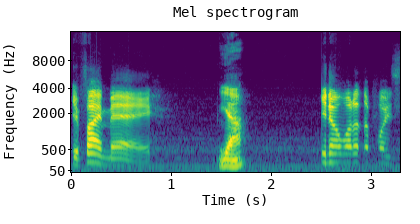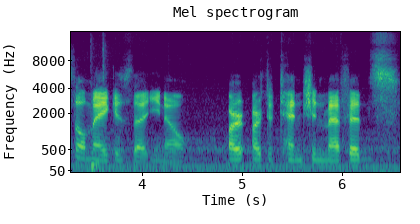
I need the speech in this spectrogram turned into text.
If I may, Yeah. you know, one of the points they'll make is that you know our our detention methods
